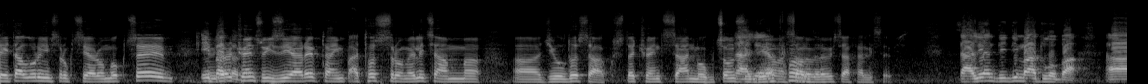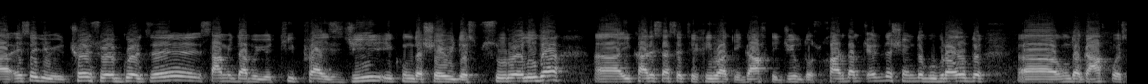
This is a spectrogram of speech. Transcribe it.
დეტალური ინსტრუქცია რომ მოგცე, იმიტომ რომ ჩვენს ვიზიარებთ აი პათოსს, რომელიც ამ ჯილდოს აქვს და ჩვენს ძალიან მოგწონს იდეა მასწავლებლების ახალისების. ძალიან დიდი მადლობა. აა ესე იგი ჩვენს ვებგვერდზე 3w.t-prize.g იქ უნდა შევიდეს მსურველი და იქ არის ასეთი ღილაკი გახდი ჯილდოს ხარდამჭერი და შემდეგ უბრალოდ უნდა გაახვეს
